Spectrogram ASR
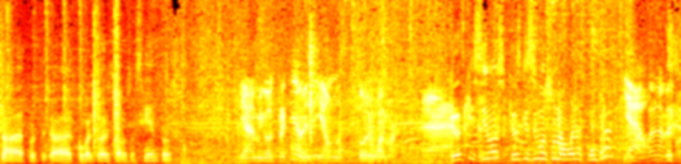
prote- ah, cobertores para los asientos. Ya, amigos, prácticamente llevamos todo en Walmart. ¿Crees que hicimos, ¿crees que hicimos una buena compra? Ya, fue la mejor.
